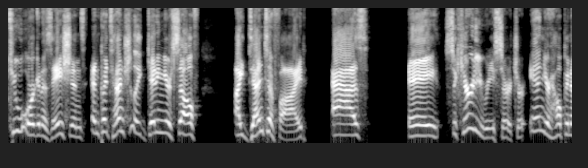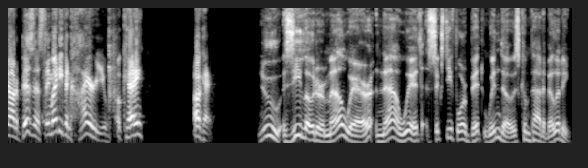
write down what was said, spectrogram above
to organizations and potentially getting yourself identified as a security researcher and you're helping out a business. They might even hire you. Okay. Okay. New Zloader malware now with 64 bit Windows compatibility.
